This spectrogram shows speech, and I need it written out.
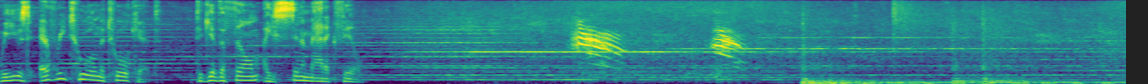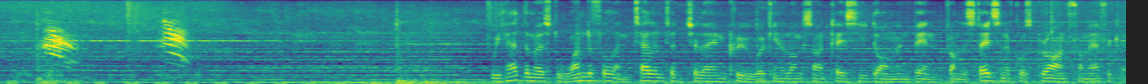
We used every tool in the toolkit to give the film a cinematic feel. We had the most wonderful and talented Chilean crew working alongside Casey, Dom, and Ben from the States, and of course Grant from Africa.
